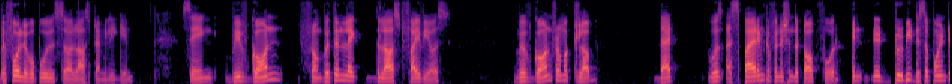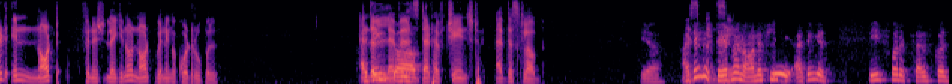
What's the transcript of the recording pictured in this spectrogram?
before Liverpool's uh, last Premier League game, saying we've gone from within like the last five years, we've gone from a club that was aspiring to finish in the top four in, it, to be disappointed in not finish like you know not winning a quadruple I and the think, uh, levels that have changed at this club yeah, I think the insane. statement, honestly, I think it speaks for itself because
